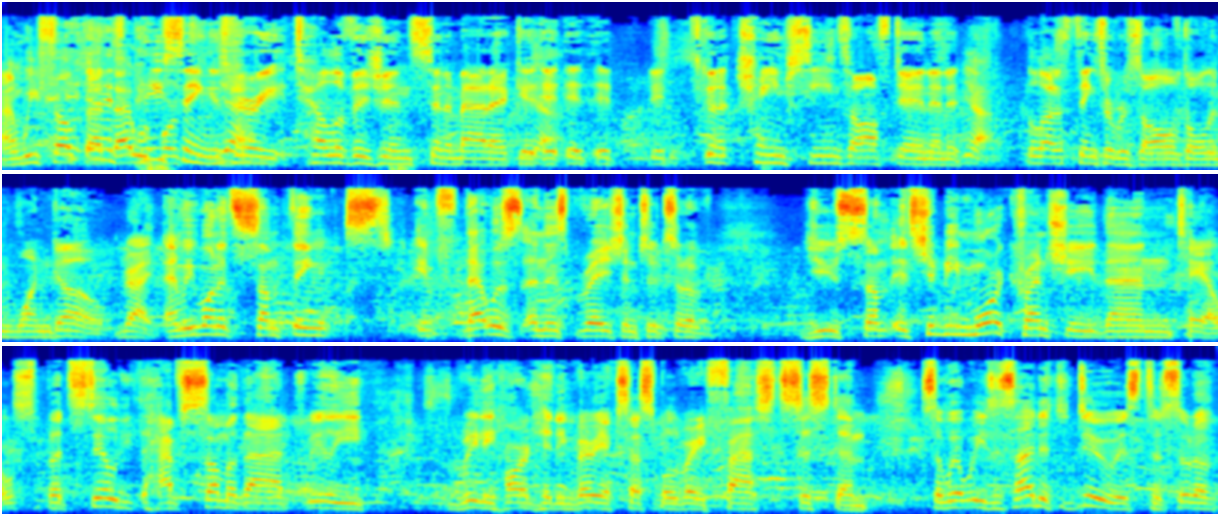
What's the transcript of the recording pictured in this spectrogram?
And we felt that and that would work. pacing is yeah. very television cinematic. It, Yeah. it, it, it, it's going to change scenes often, and it, Yeah. a lot of things are resolved all in one go. Right, and we wanted something. If that was an inspiration to sort of use some. It should be more crunchy than Tales, but still have some of that really, really hard hitting, very accessible, very fast system. So what we decided to do is to sort of.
